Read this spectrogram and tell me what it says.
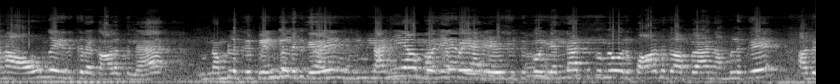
ஆனா அவங்க இருக்கிற காலத்துல நம்மளுக்கு பெண்களுக்கு தனியா எஃப்ஐஆர் எழுதுறதுக்கோ எல்லாத்துக்குமே ஒரு பாதுகாப்பை நம்மளுக்கு அது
